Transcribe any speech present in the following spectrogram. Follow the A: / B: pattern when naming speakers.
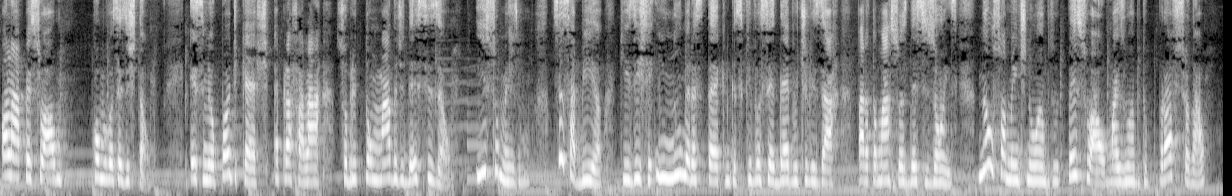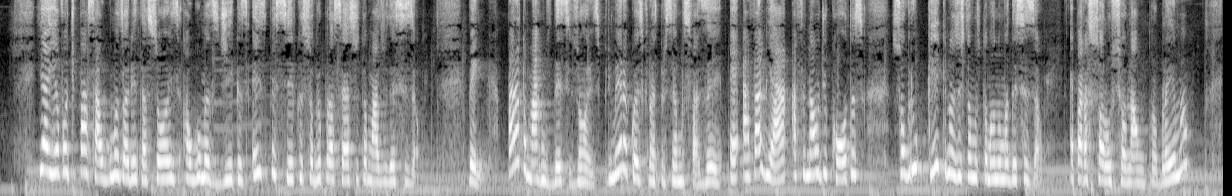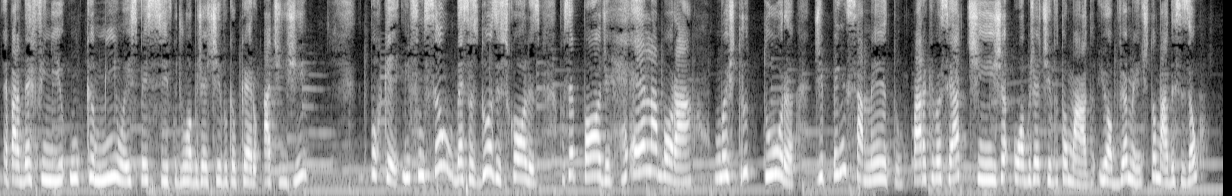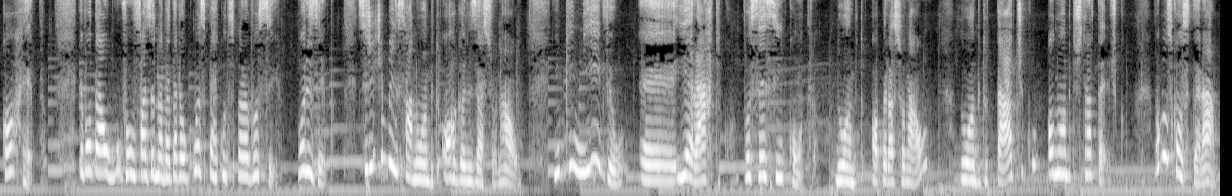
A: Olá, pessoal, como vocês estão? Esse meu podcast é para falar sobre tomada de decisão. Isso mesmo. Você sabia que existem inúmeras técnicas que você deve utilizar para tomar suas decisões, não somente no âmbito pessoal, mas no âmbito profissional? E aí eu vou te passar algumas orientações, algumas dicas específicas sobre o processo de tomada de decisão. Bem, para tomarmos decisões, primeira coisa que nós precisamos fazer é avaliar, afinal de contas, sobre o que, que nós estamos tomando uma decisão. É para solucionar um problema? É para definir um caminho específico de um objetivo que eu quero atingir? Porque, em função dessas duas escolhas, você pode elaborar uma estrutura de pensamento para que você atinja o objetivo tomado e, obviamente, tomar a decisão correta. Eu vou, dar, vou fazer, na verdade, algumas perguntas para você. Por exemplo, se a gente pensar no âmbito organizacional, em que nível é, hierárquico você se encontra? No âmbito operacional, no âmbito tático ou no âmbito estratégico? Vamos considerar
